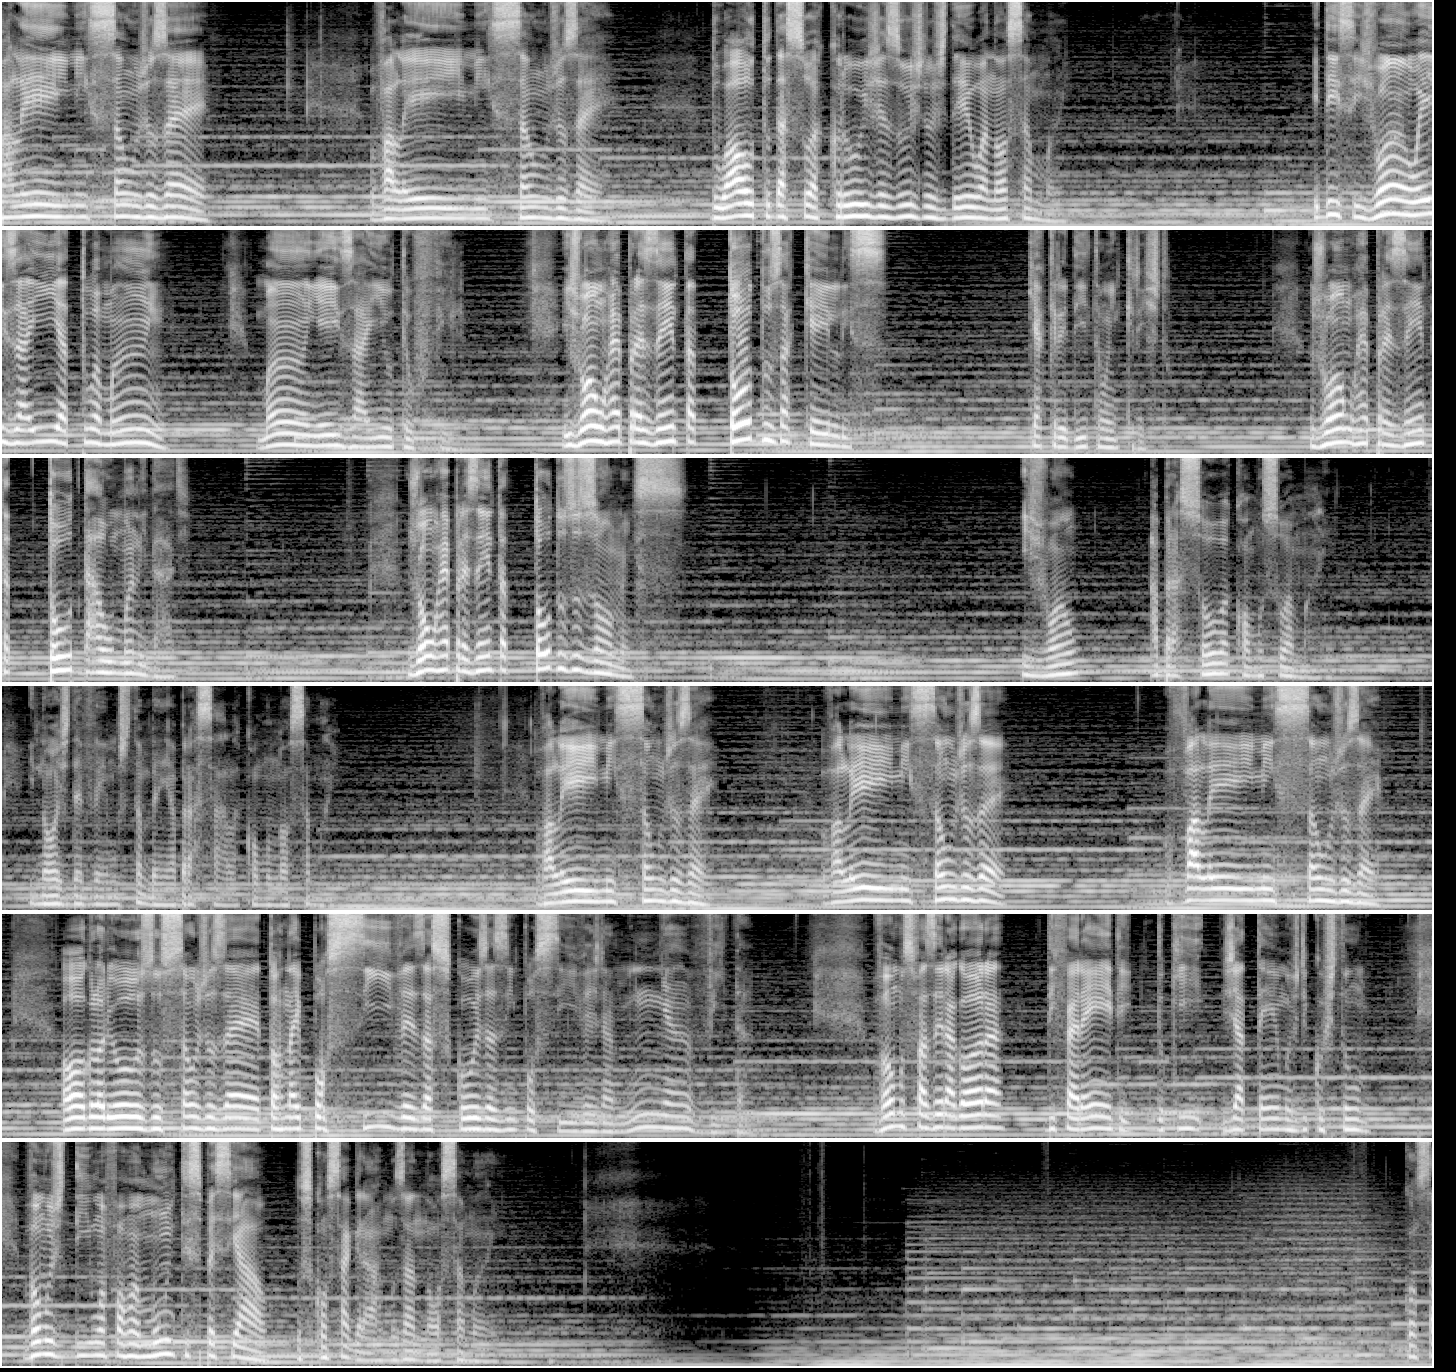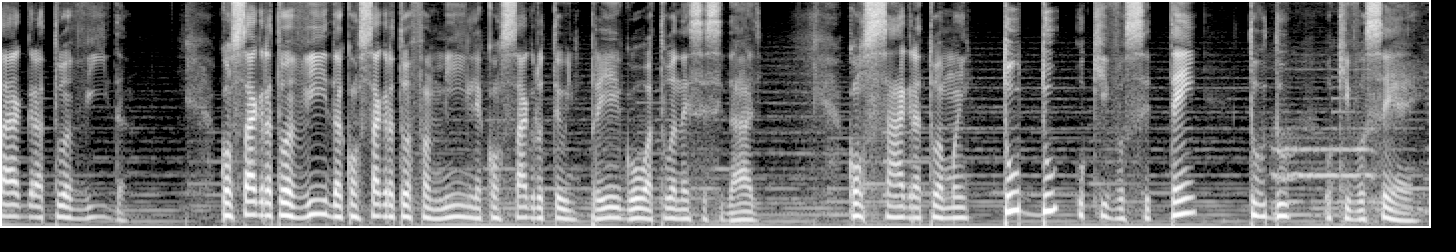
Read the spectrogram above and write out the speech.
Valei-me São José. Valei-me São José. Do alto da sua cruz, Jesus nos deu a nossa mãe. E disse: João, eis aí a tua mãe. Mãe, eis aí o teu filho. E João representa todos aqueles que acreditam em Cristo. João representa toda a humanidade. João representa todos os homens. E João abraçou-a como sua mãe. E nós devemos também abraçá-la como nossa mãe. Valei-me São José. Valei-me São José. Valei-me São José. Ó glorioso São José, tornai possíveis as coisas impossíveis na minha vida. Vamos fazer agora diferente do que já temos de costume. Vamos de uma forma muito especial nos consagrarmos à nossa mãe. Consagra a tua vida Consagra a tua vida, consagra a tua família, consagra o teu emprego ou a tua necessidade. Consagra a tua mãe tudo o que você tem, tudo o que você é.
